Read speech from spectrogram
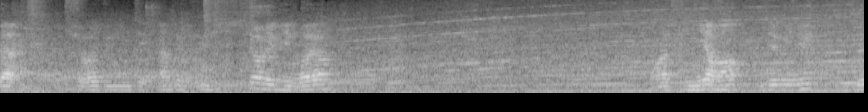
Là, j'aurais dû monter un peu plus sur le vibreur. On va finir en 2 minutes 2.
